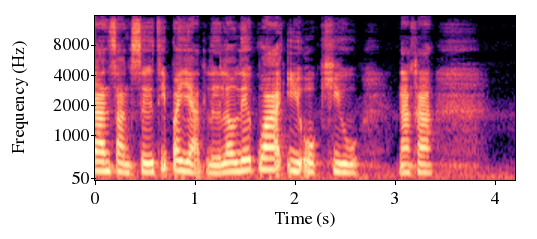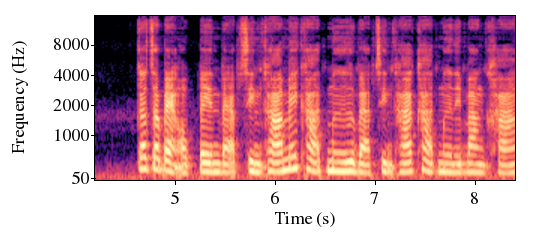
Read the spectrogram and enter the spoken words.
การสั่งซื้อที่ประหยัดหรือเราเรียกว่า EOQ นะคะ ก็จะแบ่งออกเป็นแบบสินค้าไม่ขาดมือ แบบสินค้าขาดมือในบางครั้ง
